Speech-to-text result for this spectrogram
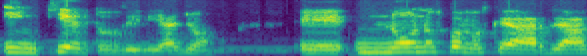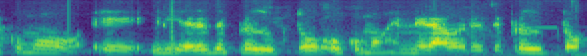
inquietos, diría yo. Eh, no nos podemos quedar ya como eh, líderes de producto o como generadores de producto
